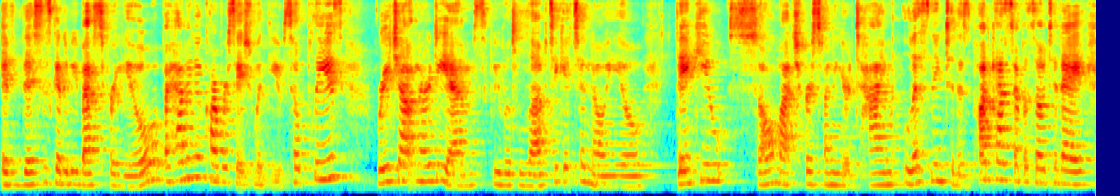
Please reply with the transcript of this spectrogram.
if this is going to be best for you by having a conversation with you. So please reach out in our DMs. We would love to get to know you. Thank you so much for spending your time listening to this podcast episode today.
